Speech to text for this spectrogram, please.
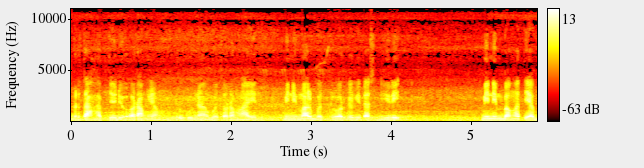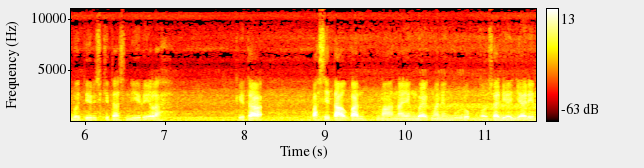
bertahap jadi orang yang berguna buat orang lain minimal buat keluarga kita sendiri. Minim banget ya buat diri kita sendiri lah kita pasti tahu kan mana yang baik mana yang buruk nggak usah diajarin.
